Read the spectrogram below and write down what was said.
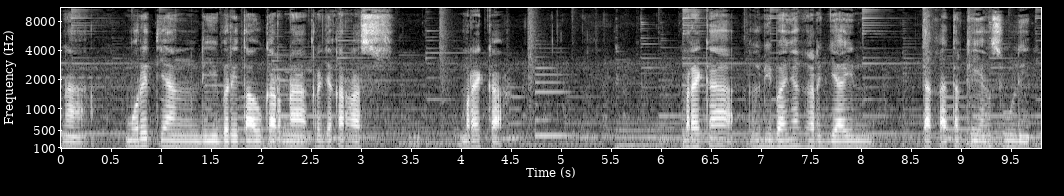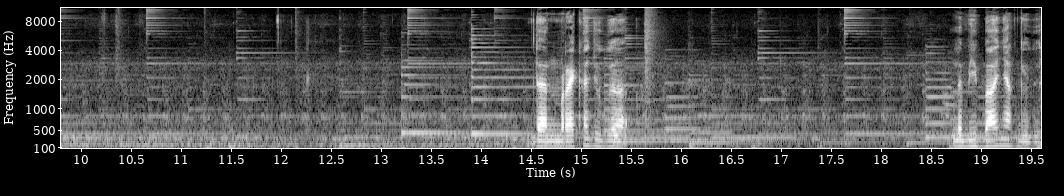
Nah murid yang diberitahu karena kerja keras mereka mereka lebih banyak ngerjain teka-teki yang sulit. Dan mereka juga lebih banyak gitu.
